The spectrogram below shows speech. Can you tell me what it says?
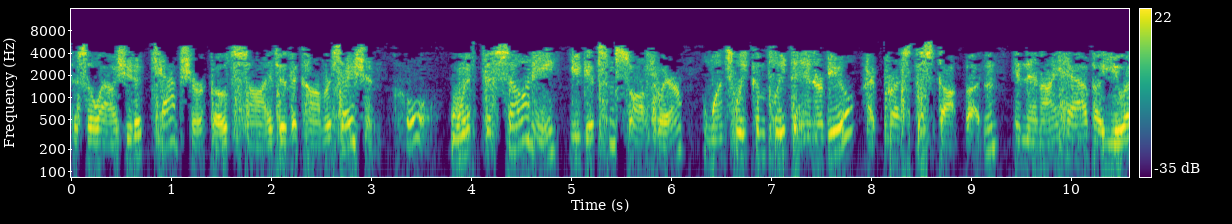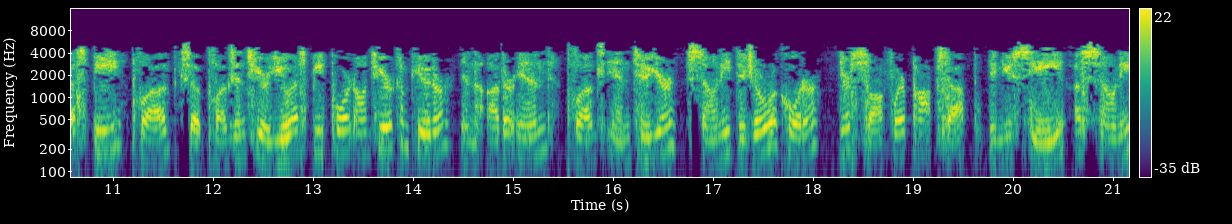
This allows you to capture both sides of the conversation. Cool. With the Sony, you get some software. Once we complete the interview, I press the stop button, and then I have a USB plug, so it plugs into your USB port onto your computer, and the other end plugs into your Sony digital recorder. Your software pops up, and you see a Sony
